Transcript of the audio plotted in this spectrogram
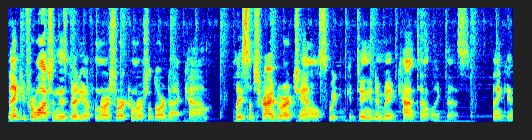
Thank you for watching this video from NorthshoreCommercialDoor.com. Please subscribe to our channel so we can continue to make content like this. Thank you.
